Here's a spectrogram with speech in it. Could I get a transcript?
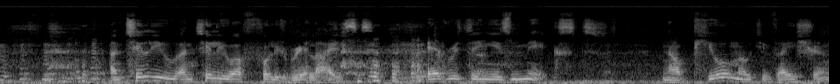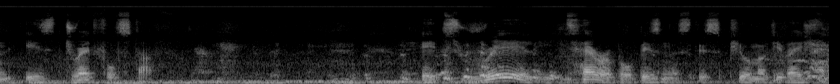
until you until you are fully realized, everything is mixed. Now, pure motivation is dreadful stuff. It's really terrible business, this pure motivation.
